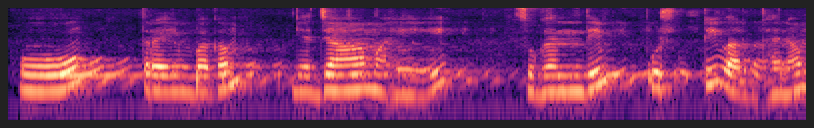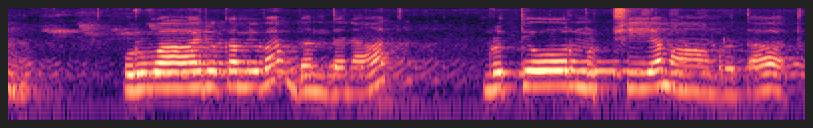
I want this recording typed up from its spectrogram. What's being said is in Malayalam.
ഓം ത്രയംബകം യജാമഹേ സുഗന്ധിം പുഷ്ടിവർദ്ധനം. ഉർവാരുകമിവ ബന്ധനാത് മൃത്യോർമുക്ഷിയമാമൃതാത്.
